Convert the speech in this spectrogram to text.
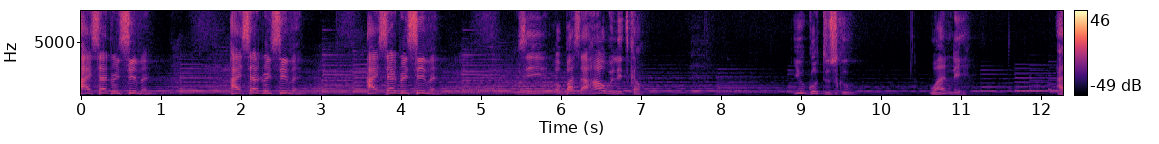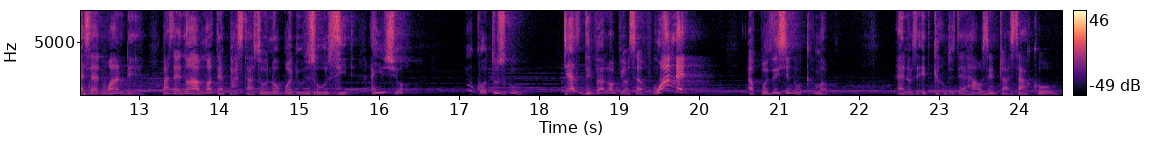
I said, receive it. I said, receive it. I said, receive it. See, oh, Pastor, how will it come? You go to school one day. I said, one day. Pastor, no, I'm not a pastor, so nobody will sow seed. Are you sure? You go to school. Just develop yourself. One day, a position will come up. And it comes with a house in Trasacco.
